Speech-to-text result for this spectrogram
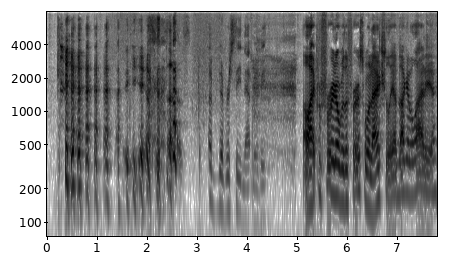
yes, it does. I've never seen that movie. Oh, I prefer it over the first one. Actually, I'm not gonna lie to you.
